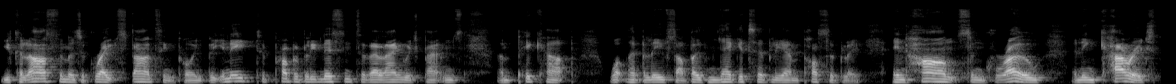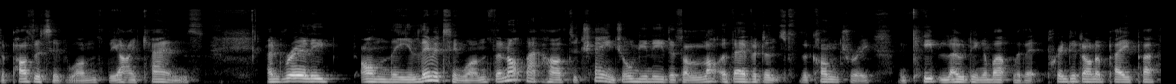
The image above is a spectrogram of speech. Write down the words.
You can ask them as a great starting point, but you need to probably listen to their language patterns and pick up what their beliefs are, both negatively and possibly. Enhance and grow and encourage the positive ones, the I cans, and really on the limiting ones, they're not that hard to change. All you need is a lot of evidence to the contrary and keep loading them up with it. Print it on a paper,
